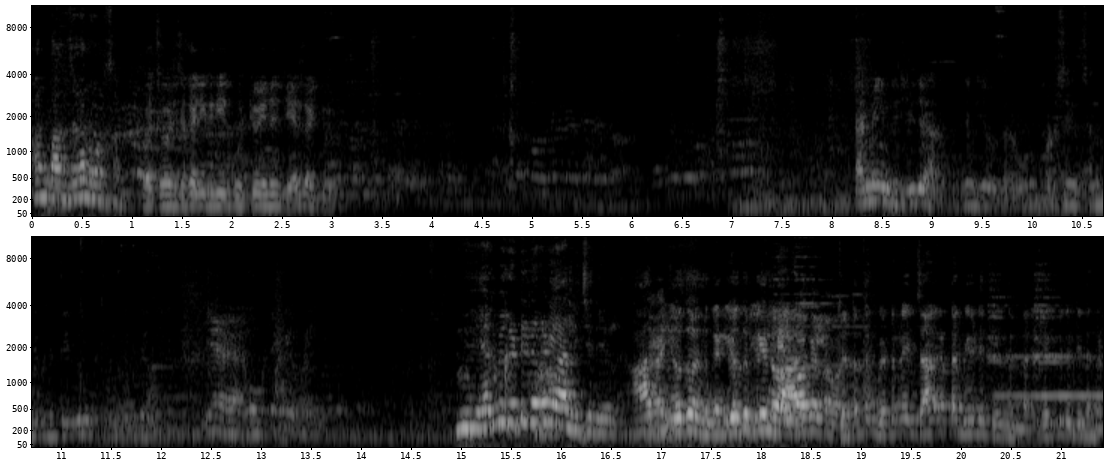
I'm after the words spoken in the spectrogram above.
हम पाँच जगह नोट सर। कोई चोरी से करी कुटियो इन्हें जेल का क्यों टाइमिंग लिख लीजिए यार कितने बजे वगैरह वो थोड़े से संदीप लिख दीजिए लिख दे हम ये ओके क्यों भाई एक भी गड्डी लगनी हाल नीचे देख ले हाथ यो तो यो तो के लो चट्टा तक बैठो नहीं 4 घंटा बैठ 3 घंटा एक भी गड्डी नहीं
